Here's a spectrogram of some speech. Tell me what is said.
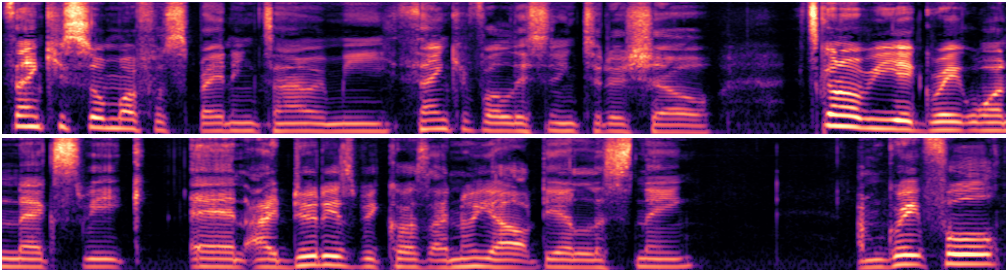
Thank you so much for spending time with me. Thank you for listening to the show. It's gonna be a great one next week, and I do this because I know you're out there listening. I'm grateful.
